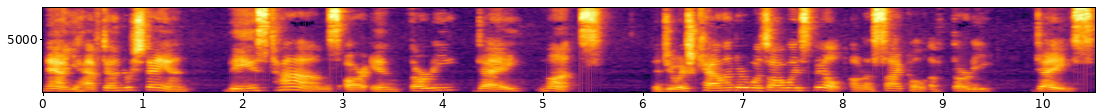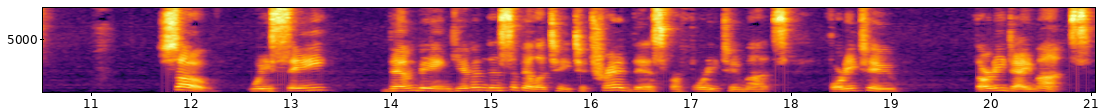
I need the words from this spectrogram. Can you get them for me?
Now you have to understand these times are in 30 day months. The Jewish calendar was always built on a cycle of 30 days. So we see them being given this ability to tread this for 42 months, 42 30 day months.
